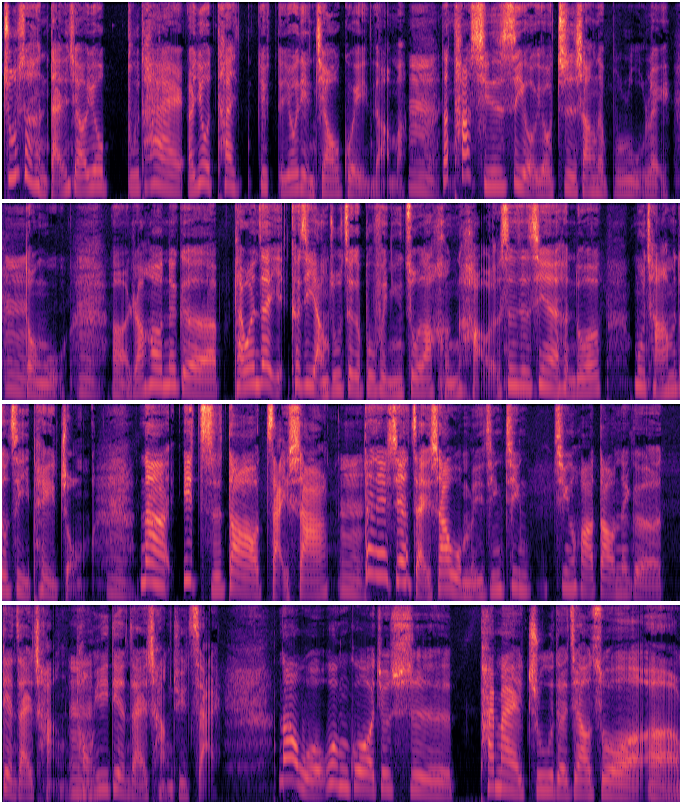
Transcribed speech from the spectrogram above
猪是很胆小又不太啊又太又有点娇贵，你知道吗？嗯，那它其实是有有智商的哺乳类动物，嗯。呃，然后那个台湾在科技养猪这个部分已经做到很好了，甚至现在很多。牧场他们都自己配种，嗯，那一直到宰杀，嗯，但是现在宰杀我们已经进进化到那个电宰场，统一电宰场去宰。那我问过，就是拍卖猪的叫做呃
